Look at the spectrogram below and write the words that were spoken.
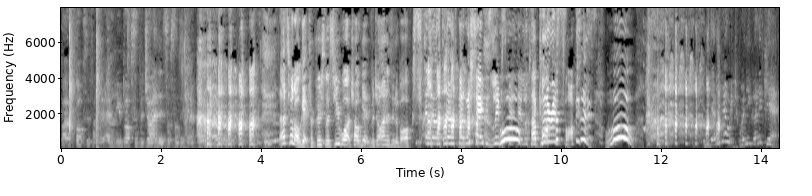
box box of a new box of vaginas or something like that. That's what I'll get for Christmas. You watch, I'll get vaginas in a box. I I wish shape his lips, Woo! but they look a like box clitoris. boxes. Woo! You never know which one you're gonna get.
